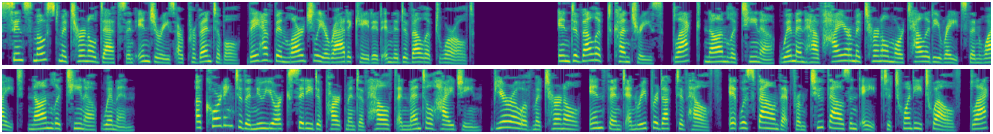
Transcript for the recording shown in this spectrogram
Since most maternal deaths and injuries are preventable, they have been largely eradicated in the developed world. In developed countries, black non-Latina women have higher maternal mortality rates than white non-Latina women. According to the New York City Department of Health and Mental Hygiene, Bureau of Maternal, Infant and Reproductive Health, it was found that from 2008 to 2012, black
